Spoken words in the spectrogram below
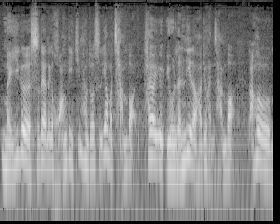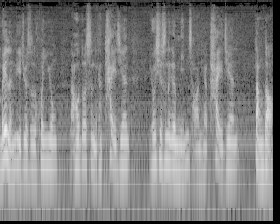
每一个时代那个皇帝基本上都是要么残暴，他要有有能力的话就很残暴，然后没能力就是昏庸，然后都是你看太监，尤其是那个明朝，你看太监当道，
